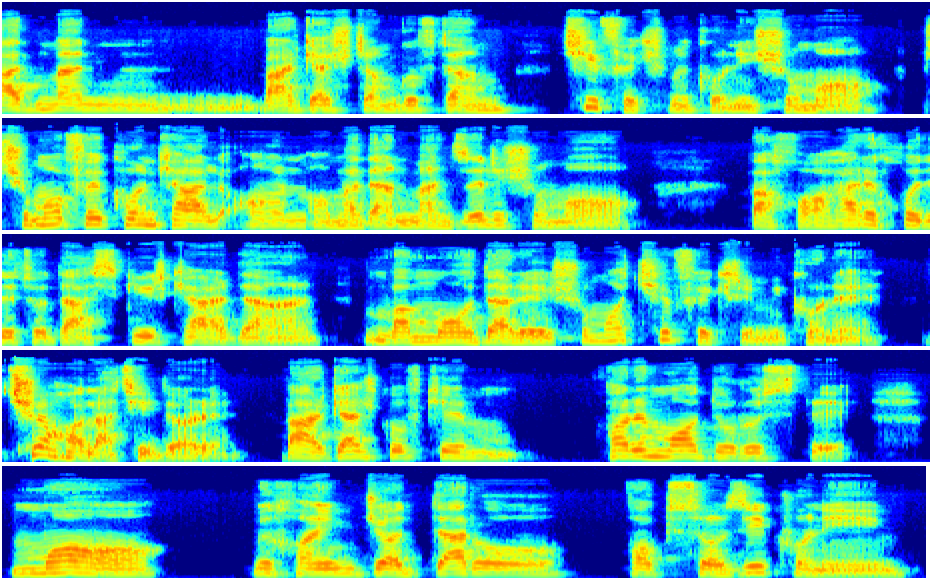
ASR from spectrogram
بعد من برگشتم گفتم چی فکر می‌کنی شما؟ شما فکر کن که الان آمدن منزل شما و خواهر خودتو دستگیر کردن و مادر شما چه فکری می‌کنه؟ چه حالتی داره؟ برگشت گفت که کار ما درسته. ما می‌خوایم جاده رو پاکسازی کنیم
